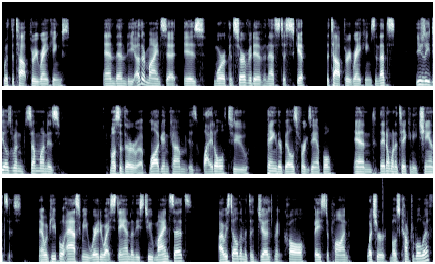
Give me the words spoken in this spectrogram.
with the top three rankings. And then the other mindset is more conservative, and that's to skip the top three rankings. And that's usually deals when someone is most of their uh, blog income is vital to paying their bills, for example, and they don't want to take any chances. Now, when people ask me where do I stand on these two mindsets, I always tell them it's a judgment call based upon what you're most comfortable with.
